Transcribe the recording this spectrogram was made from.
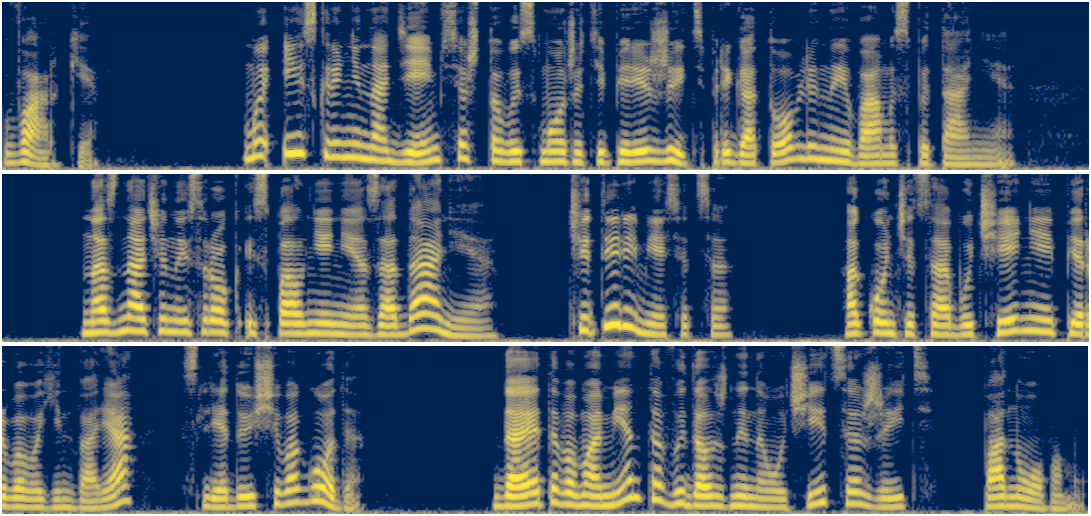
в арке. Мы искренне надеемся, что вы сможете пережить приготовленные вам испытания. Назначенный срок исполнения задания – 4 месяца. Окончится обучение 1 января следующего года. До этого момента вы должны научиться жить по-новому.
